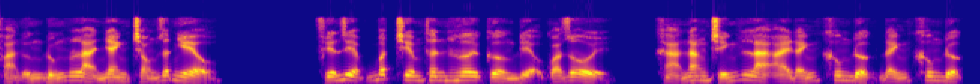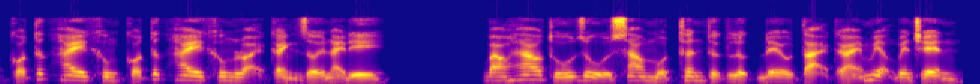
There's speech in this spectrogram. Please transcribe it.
phản ứng đúng là nhanh chóng rất nhiều. Phiến diệp bất chiêm thân hơi cường điệu quá rồi, khả năng chính là ai đánh không được đánh không được có tức hay không có tức hay không loại cảnh giới này đi. Bào hao thú dù sao một thân thực lực đều tại cái miệng bên trên,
